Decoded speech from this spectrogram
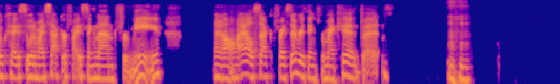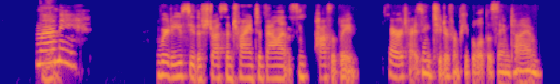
Okay, so what am I sacrificing then for me? I know I'll sacrifice everything for my kid, but hmm Mommy, where do you see the stress in trying to balance and possibly prioritizing two different people at the same time?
